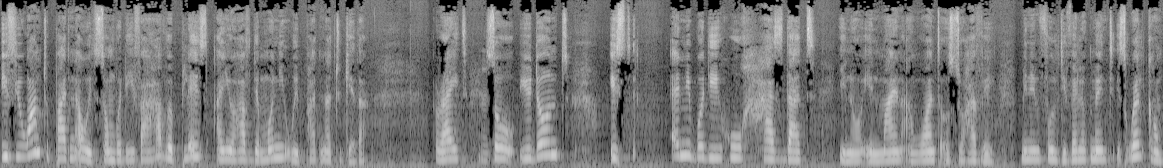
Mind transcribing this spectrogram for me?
If you want to partner with somebody, if I have a place and you have the money, we partner together, right? So you don't. It's anybody who has that, you know, in mind and want us to have a meaningful development is welcome.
